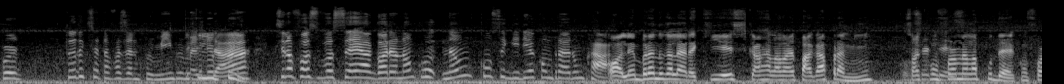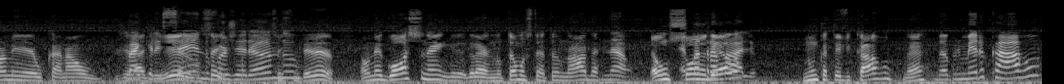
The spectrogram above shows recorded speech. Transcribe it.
por tudo que você tá fazendo por mim, por me ajudar. Se não fosse você, agora eu não, não conseguiria comprar um carro. Ó, lembrando, galera, que esse carro ela vai pagar pra mim. Com só que certeza. conforme ela puder, conforme o canal gerar Vai dinheiro, crescendo, não sei, for Vocês gerando. entenderam? É um negócio, né, galera? Não estamos tentando nada. Não, É um é sonho pra dela. Nunca teve carro, né? Meu primeiro carro,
